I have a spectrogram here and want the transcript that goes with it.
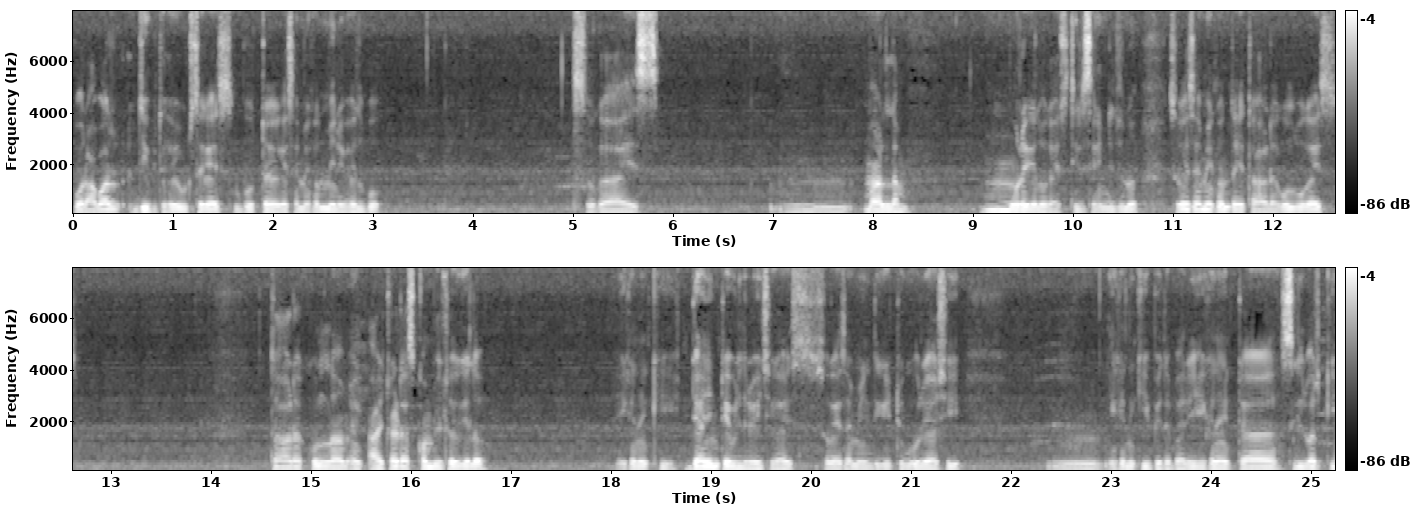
পর আবার জীবিত হয়ে উঠছে গাইস ভূতটাকে গাইস আমি এখন মেরে ফেলব। সো গাইস মারলাম। মরে গেল গাইস তিরিশ সেকেন্ডের জন্য। সো গাইস আমি এখন এই তাড়াটা খুলবো গাইস তাড়াটা খুললাম আরেকটা টাস্ক কমপ্লিট হয়ে গেল। এখানে কি? ডাইনিং টেবিল রয়েছে গাইস সো গাইস আমি এদিকে একটু ঘুরে আসি। এখানে কি পেতে পারি? এখানে একটা সিলভার কি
